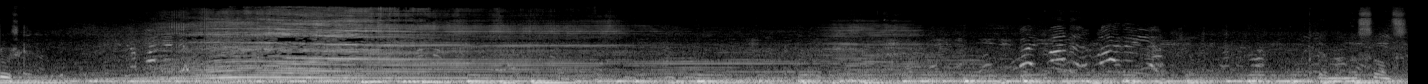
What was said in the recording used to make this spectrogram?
игрушка. Прямо на солнце.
